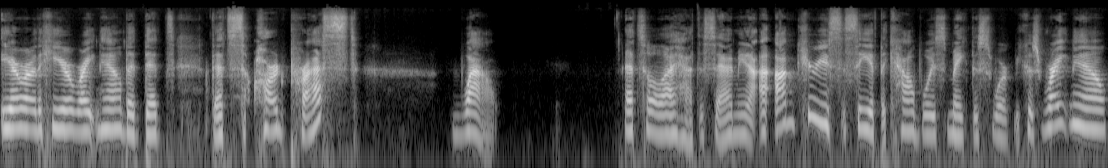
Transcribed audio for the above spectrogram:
era here right now that that's that's hard pressed. Wow. That's all I had to say. I mean, I, I'm curious to see if the Cowboys make this work because right now,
